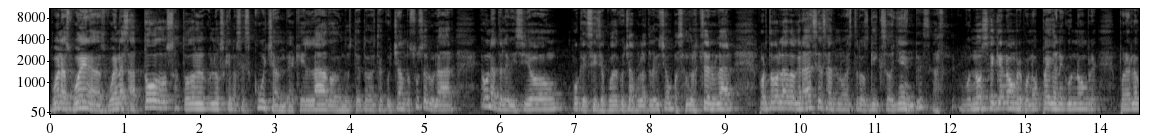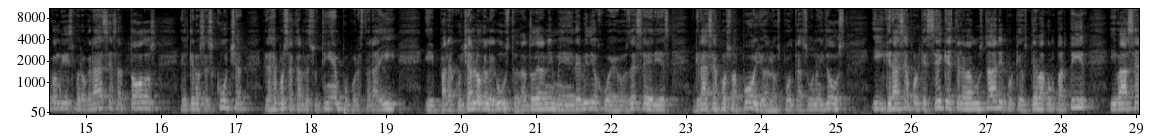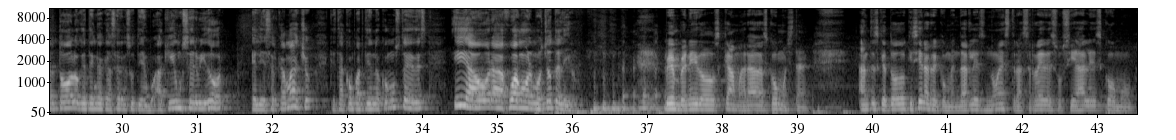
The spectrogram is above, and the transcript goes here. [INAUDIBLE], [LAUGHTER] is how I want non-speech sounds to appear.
Buenas, buenas, buenas a todos, a todos los que nos escuchan de aquel lado donde usted no está escuchando su celular, en una televisión, porque sí se puede escuchar por la televisión [LAUGHS] pasando el celular, por todos lados, gracias a nuestros geeks oyentes, [LAUGHS] no sé qué nombre, pues no pega ningún nombre ponerlo con geeks, pero gracias a todos el que nos escucha, gracias por sacar de su tiempo, por estar ahí y para escuchar lo que le gusta, tanto de anime, de videojuegos, de series, gracias por su apoyo a los podcasts 1 y 2 y gracias porque sé que este le va a gustar y porque usted va a compartir y va a hacer todo lo que tenga que hacer en su tiempo. Aquí un servidor, Eliezer Camacho, que está compartiendo con ustedes. Y ahora Juan Olmos, yo te elijo. [LAUGHS] Bienvenidos camaradas, ¿cómo están? Antes que todo quisiera recomendarles nuestras redes sociales como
